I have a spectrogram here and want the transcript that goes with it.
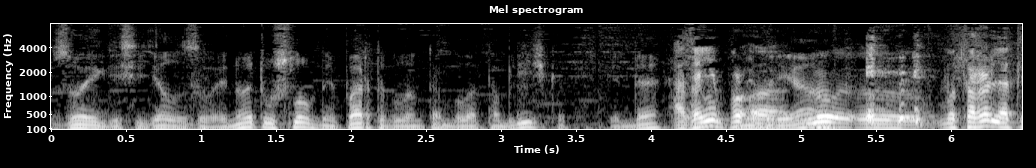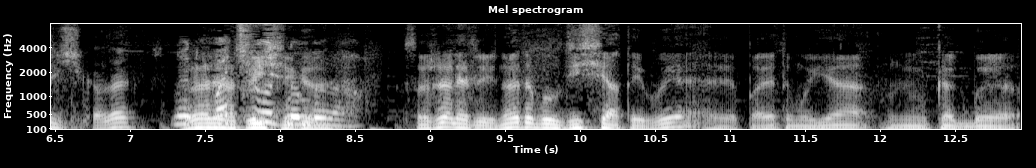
Зои, где сидела Зоя. Но это условная парта была, там была табличка, да. А за ним, ну, э, вот сажали отличников, да? Ну, это отличников. Было. Сажали отлично. Но это был 10 В, э, поэтому я как бы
